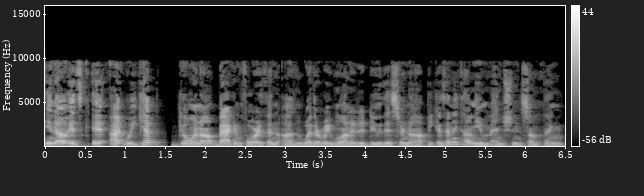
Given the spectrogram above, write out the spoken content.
you know, it's it, I, we kept going up back and forth and on whether we wanted to do this or not because anytime you mention something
